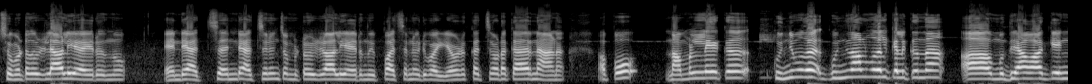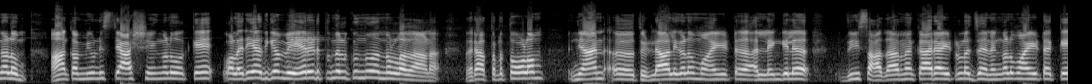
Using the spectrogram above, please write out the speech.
ചുമട്ട് തൊഴിലാളിയായിരുന്നു. എന്റെ അച്ഛന്റെ അച്ഛനും ചുമട്ട് തൊഴിലാളിയായിരുന്നു. ഇപ്പോൾ അച്ഛൻ ഒരു കച്ചവടക്കാരനാണ് അപ്പോൾ നമ്മളിലേക്ക് കുഞ്ഞു മുതൽ കുഞ്ഞുനാൾ മുതൽ കേൾക്കുന്ന മുദ്രാവാക്യങ്ങളും ആ കമ്മ്യൂണിസ്റ്റ് ആശയങ്ങളും ഒക്കെ വളരെയധികം വേറെടുത്തു നിൽക്കുന്നു എന്നുള്ളതാണ്. അന്നേരം അത്രത്തോളം ഞാൻ തൊഴിലാളികളുമായിട്ട് അല്ലെങ്കിൽ ഈ സാധാരണക്കാരായിട്ടുള്ള ജനങ്ങളുമായിട്ടൊക്കെ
